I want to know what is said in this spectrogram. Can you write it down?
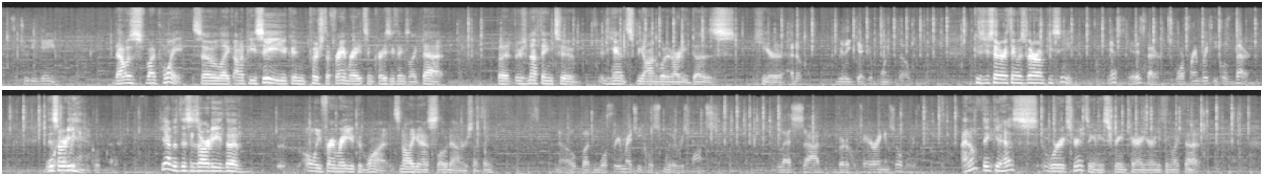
it's a 2D game. That was my point. So, like, on a PC, you can push the frame rates and crazy things like that. But there's nothing to enhance beyond what it already does here. I don't really get your point though. Because you said everything was better on PC. Yes, it is better. More frame rate equals better. This already- equals better. Yeah, but this is already the only frame rate you could want. It's not like it has slowdown or something. No, but more frame rates equals smoother response. Less uh, vertical tearing and so forth. I don't think it has. We're experiencing any screen tearing or anything like that.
